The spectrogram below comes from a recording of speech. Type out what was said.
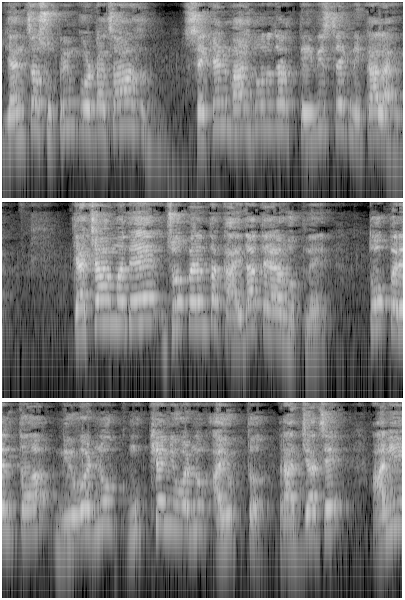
यांचा सुप्रीम कोर्टाचा सेकंड मार्च दोन हजार तेवीसचा एक निकाल आहे. त्याच्यामध्ये जोपर्यंत कायदा तयार होत नाही तोपर्यंत निवडणूक मुख्य निवडणूक आयुक्त राज्याचे आणि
